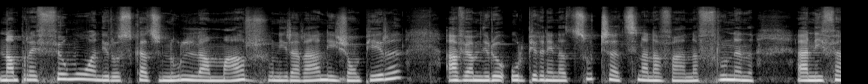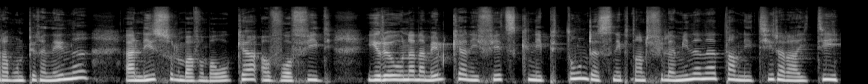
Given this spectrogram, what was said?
Nampiray feo moa ho an'ireo sokajin'olona maro niraràna i Jean Pierre avy amin'ireo olom-pirenena tsotra tsy nanavahana fironana ny fiarahamonim-pirenena ny solombavambahoaka voafidy. Ireo nanameloka ny fihetsiky ny mpitondra sy ny mpitandro filaminana tamin'ity raharaha ity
